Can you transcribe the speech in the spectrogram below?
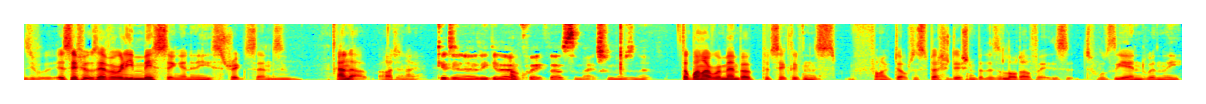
as if, as if it was ever really missing in any strict sense. Mm. And uh, I don't know. Get in early, get out Oh. quick. That's the maximum, isn't it? The one I remember particularly from this Five Doctors Special Edition, but there's a lot of it, is towards the end when the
